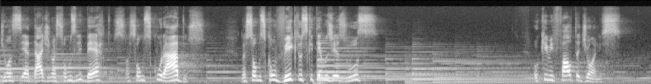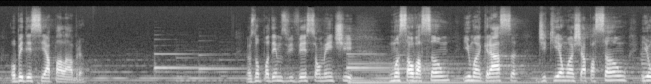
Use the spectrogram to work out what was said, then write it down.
de uma ansiedade, nós somos libertos, nós somos curados, nós somos convictos que temos Jesus. O que me falta, Jones? Obedecer à palavra. Nós não podemos viver somente uma salvação e uma graça de que é uma chapação e eu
